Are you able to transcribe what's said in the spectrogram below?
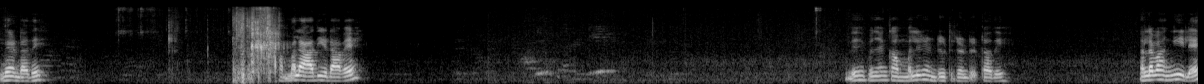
ഇത് കണ്ടോ അതെ കമ്മൽ ആദ്യം ഇടാവേ. ദേ ഞാൻ കമ്മൽ രണ്ട് ഇട്ടിട്ടുണ്ട് കേട്ടോ അതെ നല്ല ഭംഗിയില്ലേ?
